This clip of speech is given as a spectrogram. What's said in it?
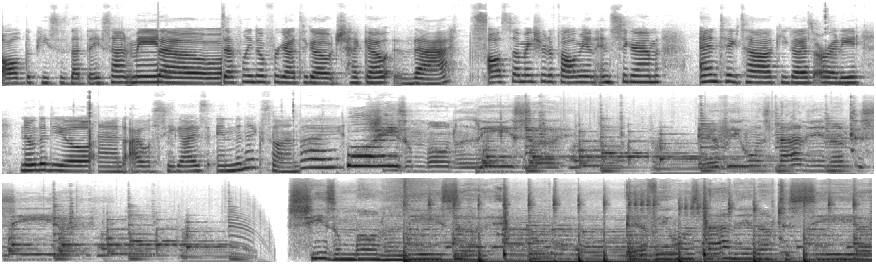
all the pieces that they sent me. So definitely don't forget to go check out that. Also make sure to follow me on Instagram and TikTok. You guys already know the deal. And I will see you guys in the next one. Bye. Boy. She's a Mona Lisa. Everyone's lining up to see her. She's a Mona Lisa. Everyone's lining up to see her.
